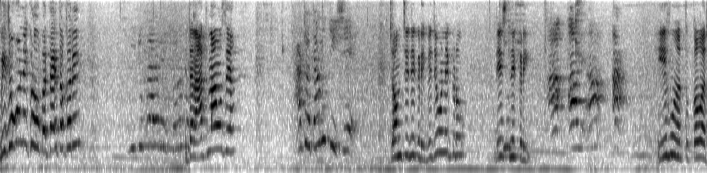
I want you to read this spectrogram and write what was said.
બીજું હું નીકળું? બતાય તો ખરી. એ તારા હાથમાં શું છે? ચમચી નીકળી. બીજું હું નીકળું? ડીશ નીકળી. એ શું હતું? કવર.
